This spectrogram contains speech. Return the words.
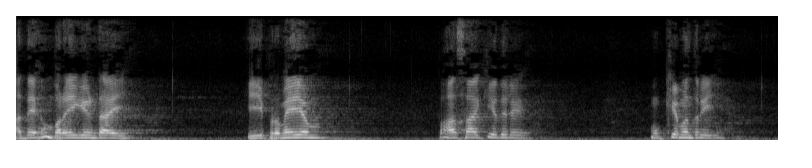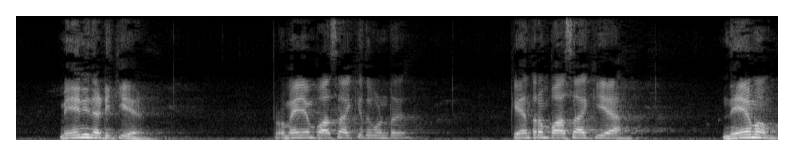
അദ്ദേഹം പറയുകയുണ്ടായി ഈ പ്രമേയം പാസാക്കിയതിൽ മുഖ്യമന്ത്രി മേനി നടിക്കുകയാണ്. പ്രമേയം പാസാക്കിയതുകൊണ്ട് കേന്ദ്രം പാസാക്കിയ നിയമം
